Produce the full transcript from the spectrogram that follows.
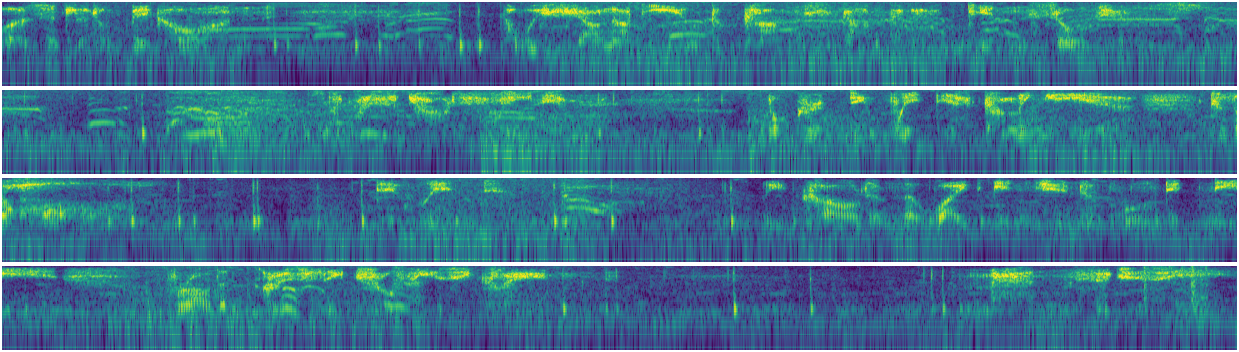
was at Little Bighorn. But we shall not yield to Comstock and his tin soldiers. Every scout has seen him. Margaret DeWitt is coming here to the hall. DeWitt. We called him the White Injun of Wounded Knee for all the grisly trophies he claimed. Man such as he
